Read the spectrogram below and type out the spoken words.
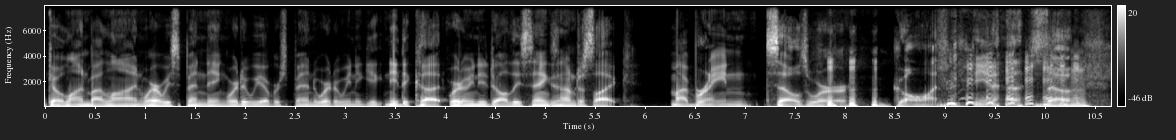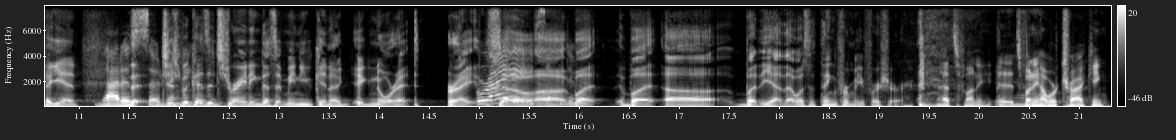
go line by line. Where are we spending? Where do we overspend? Where do we need, need to cut? Where do we need to do all these things? And I'm just like, my brain cells were gone. You know? So again, That is th- so just because it's draining doesn't mean you can uh, ignore it. Right. Right, So, so uh, do it. but, but, uh, but yeah, that was a thing for me for sure. That's funny. It's funny how we're tracking.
